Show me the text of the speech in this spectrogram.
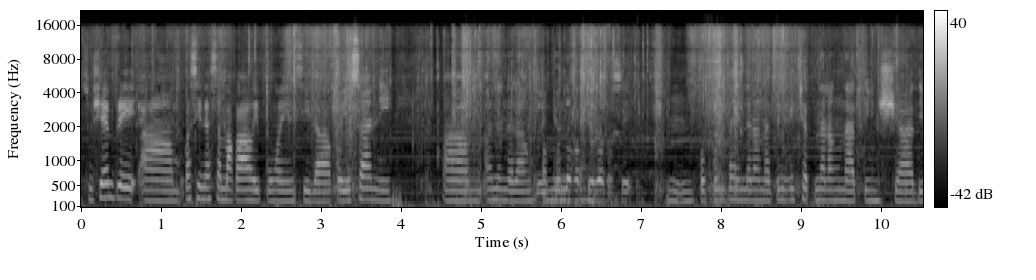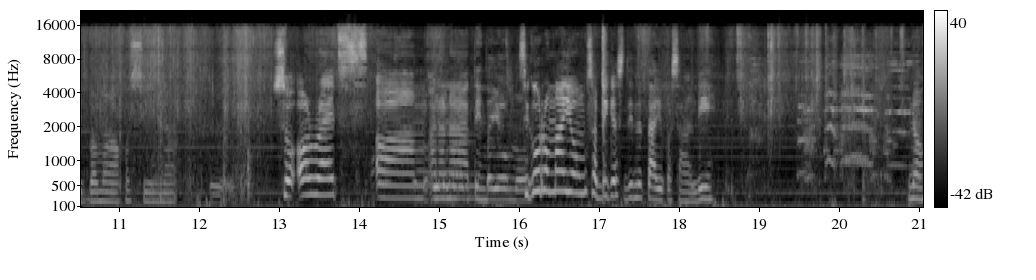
So, syempre, um, kasi nasa Makahoy po ngayon sila. Kuya Sunny, um, ano na lang, Doon pamunta. nakatira kasi. Mm, pupuntahin na lang natin, i-chat na lang natin siya, di ba mga kusina. So, alright, um, ano na natin. Siguro ma yung sa bigas din na tayo kasali. No,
